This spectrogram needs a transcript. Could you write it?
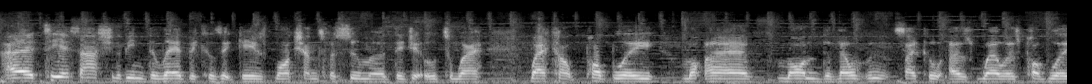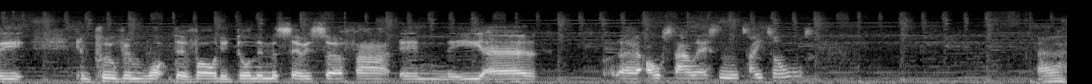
uh, TSR should have been delayed because it gives more chance for Sumo Digital to wear work out probably mo- uh, more on development cycle as well as probably improving what they've already done in the series so far in the uh, uh, All Star Racing titles. Uh,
